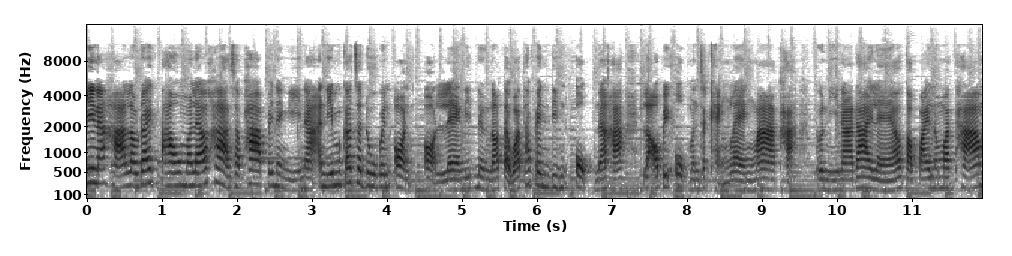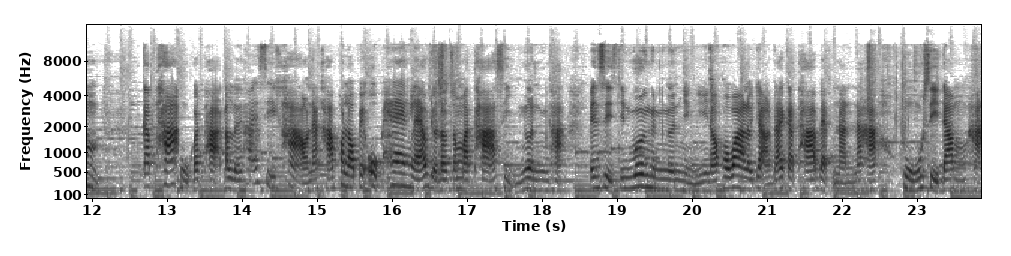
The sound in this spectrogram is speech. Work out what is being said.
นี่นะคะเราได้เตามาแล้วค่ะ สภาพเป็นอย่างนี้นะ อันนี้มันก็จะดูเป็นอ่อนอ่อนแรงนิดนึงเนาะแต่ว่าถ้าเป็นดินอบนะคะ เราเอาไปอบมันจะแข็งแรงมากค่ะ ตัวนี้นะได้แล้วต่อไปเรามาทำกระทะหมูกระทะกันเลยใช้สีขาวนะคะ พอเราไปอบแห้งแล้ว เดี๋ยวเราจะมาทาสีเงินค่ะ เป็นสีซิลเวอร์เงินเงินอย่างนี้เนาะเพราะว่าเราอยากได้กระทะแบบนั้นนะคะ หูสีดำค่ะ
